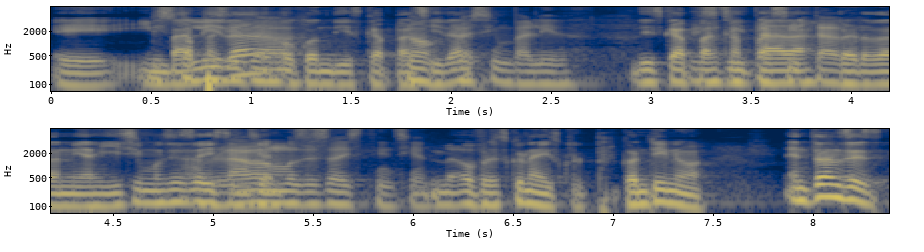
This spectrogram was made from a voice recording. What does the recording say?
eh, inválida o con discapacidad. No, es inválida. Discapacitada, perdón, y hicimos esa Hablábamos de esa distinción. Me ofrezco una disculpa. Continúo. Entonces,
